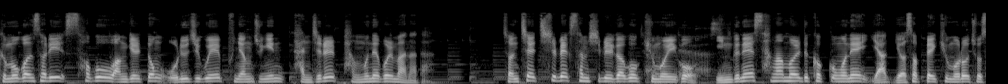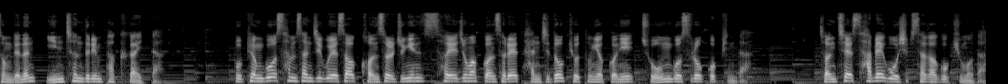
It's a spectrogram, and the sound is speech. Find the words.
금호건설이 서구 왕길동 오류지구에 분양 중인 단지를 방문해 볼 만하다. 전체 731가구 규모이고 인근의 상암월드컵 공원의 약 6배 규모로 조성되는 인천 드림파크가 있다. 부평구 삼산지구에서 건설 중인 서해종합건설의 단지도 교통 여건이 좋은 곳으로 꼽힌다. 전체 454가구 규모다.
